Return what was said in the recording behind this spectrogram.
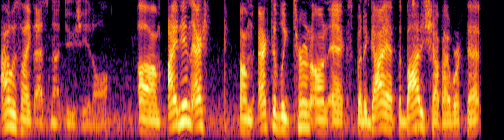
I was like, that's not douchey at all. um, I didn't act- um, actively turn on X, but a guy at the body shop I worked at,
